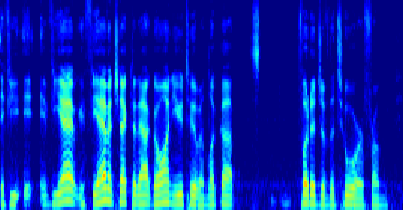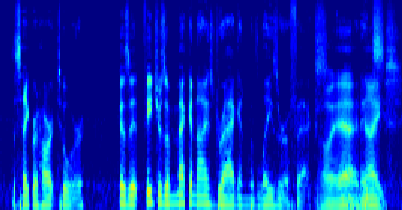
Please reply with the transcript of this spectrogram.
if you if you have if you haven't checked it out, go on YouTube and look up footage of the tour from the Sacred Heart tour because it features a mechanized dragon with laser effects. Oh, yeah, I mean, it's- nice.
